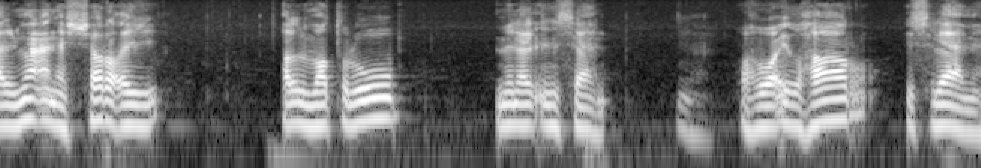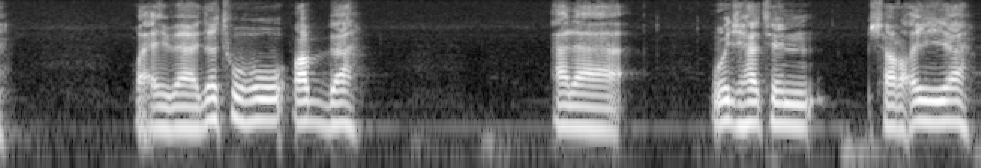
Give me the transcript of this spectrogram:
المعنى الشرعي المطلوب من الإنسان نعم. وهو إظهار إسلامه وعبادته ربه على وجهة شرعية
